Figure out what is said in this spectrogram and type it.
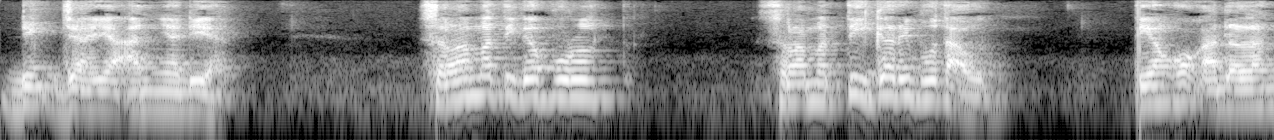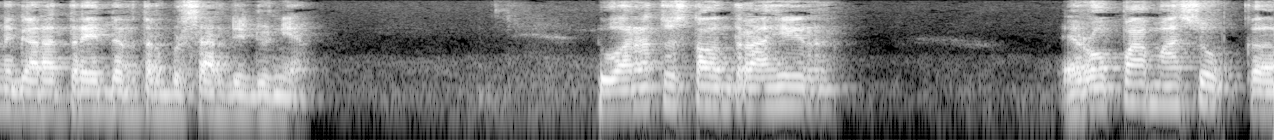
dikjayaannya dia. Selama 30 selama 3000 tahun Tiongkok adalah negara trader terbesar di dunia. 200 tahun terakhir Eropa masuk ke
